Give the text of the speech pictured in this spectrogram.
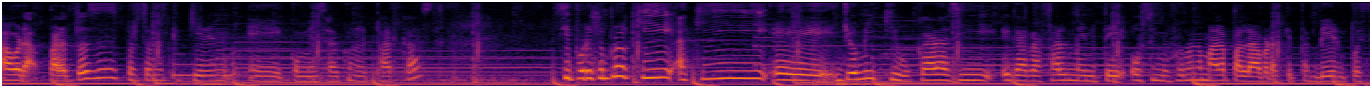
Ahora, para todas esas personas que quieren eh, comenzar con el podcast, si por ejemplo aquí, aquí eh, yo me equivocara así garrafalmente o si me fuera una mala palabra que también pues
